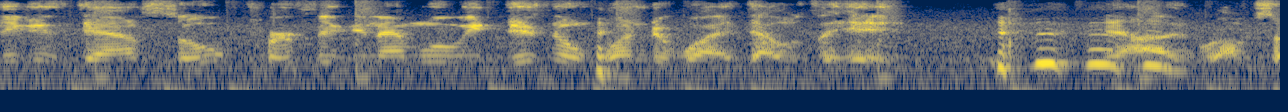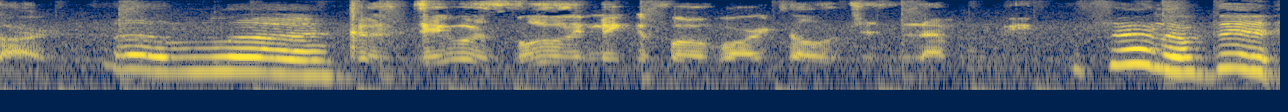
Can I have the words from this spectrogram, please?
niggas down so perfect in that movie. There's no wonder why that was a hit. I, I'm sorry. Oh Lord. Because they was literally making fun of our intelligence in that movie. Son of this.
